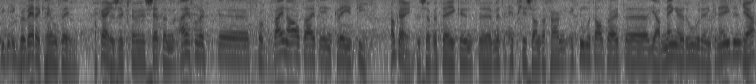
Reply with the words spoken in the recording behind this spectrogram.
ik, ik, bewerk heel veel. Okay. Dus ik zet hem eigenlijk uh, voor bijna altijd in creatief. Okay. Dus dat betekent uh, met appjes aan de gang. Ik noem het altijd ja, mengen, roeren en kneden. Ja.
